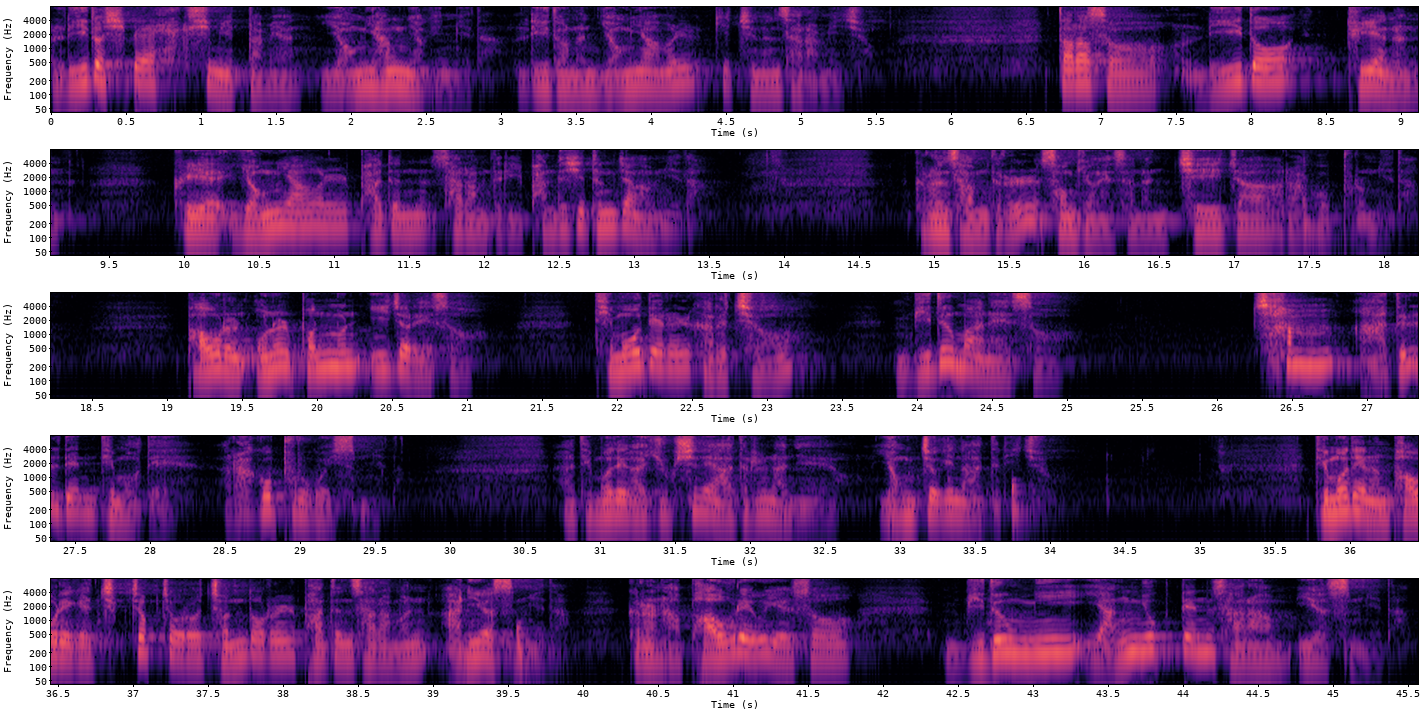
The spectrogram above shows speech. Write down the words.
리더십의 핵심이 있다면 영향력입니다. 리더는 영향을 끼치는 사람이죠. 따라서 리더 뒤에는 그의 영향을 받은 사람들이 반드시 등장합니다. 그런 사람들을 성경에서는 제자라고 부릅니다. 바울은 오늘 본문 2절에서 디모데를 가르쳐 믿음 안에서 참 아들 된 디모데라고 부르고 있습니다. 아, 디모데가 육신의 아들은 아니에요. 영적인 아들이죠. 디모데는 바울에게 직접적으로 전도를 받은 사람은 아니었습니다. 그러나 바울에 의해서 믿음이 양육된 사람이었습니다.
